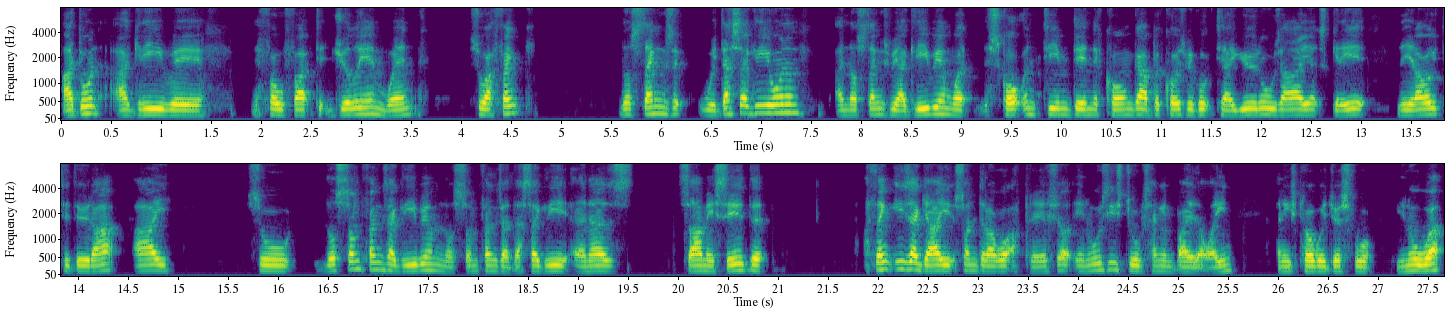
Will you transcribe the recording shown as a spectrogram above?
I don't agree with the full fact that Jullien went. So I think there's things that we disagree on him, and there's things we agree with him, like the Scotland team doing the conga because we got to a Euros. Aye, it's great. They're allowed to do that. Aye. So there's some things I agree with him, there's some things I disagree. And as Sammy said, that I think he's a guy that's under a lot of pressure. He knows his job's hanging by the line, and he's probably just thought, you know what?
